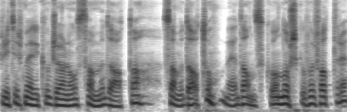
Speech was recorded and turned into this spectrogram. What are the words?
British Medical Journal samme, data, samme dato med danske og norske forfattere,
